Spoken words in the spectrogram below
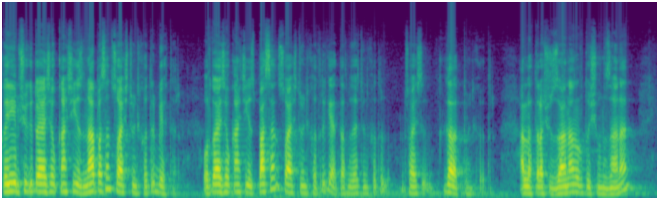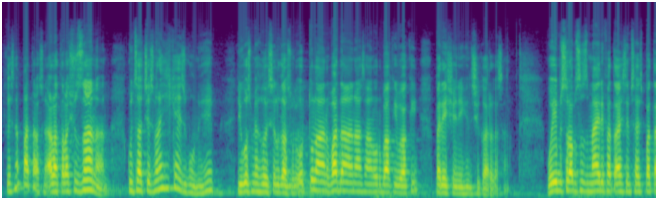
قریٖب چھُ کہِ تۄہہِ آسیو کانٛہہ چیٖز ناپَسنٛد سُہ آسہِ تُہٕنٛدِ خٲطرٕ بہتر اور تۄہہِ آسیو کانٛہہ چیٖز پَسنٛد سُہ آسہِ تُہٕنٛدِ خٲطرٕ کیٛاہ تَتھ منٛز آسہِ تُہٕنٛدِ خٲطرٕ سُہ آسہِ غلط تُہٕنٛدِ خٲطرٕ اللہ تعالیٰ چھُ زانان اور تُہۍ چھِو نہٕ زانان یہِ گژھِ نہ پَتہ آسُن اللہ تعالیٰ چھُ زانان کُنہِ ساتہٕ چھِ أسۍ وَنان یہِ کیازِ گوٚو نہٕ ہے یہِ گوٚژھ مےٚ حٲصِل گژھُن اور تُلان وَدان آسان اور باقٕے باقٕے پریشٲنی ہُنٛد شِکار گژھان گوٚو ییٚمِس رۄبہٕ سٕنٛز معرفت آسہِ تٔمِس آسہِ پَتہ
